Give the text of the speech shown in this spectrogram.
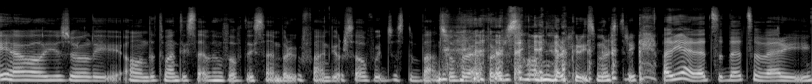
Yeah, well, usually on the 27th of December, you find yourself with just a bunch of wrappers on your Christmas tree. But yeah, that's that's a very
